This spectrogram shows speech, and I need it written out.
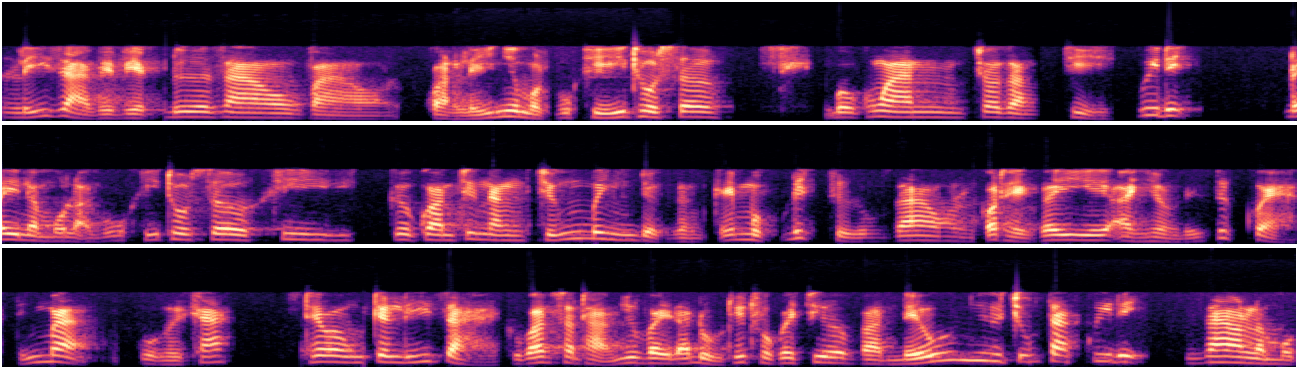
lý giải về việc đưa dao vào quản lý như một vũ khí thô sơ. Bộ Công an cho rằng chỉ quy định đây là một loại vũ khí thô sơ khi cơ quan chức năng chứng minh được rằng cái mục đích sử dụng dao có thể gây ảnh hưởng đến sức khỏe, tính mạng của người khác. Theo ông, cái lý giải của ban soạn thảo như vậy đã đủ thuyết phục hay chưa? Và nếu như chúng ta quy định dao là một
